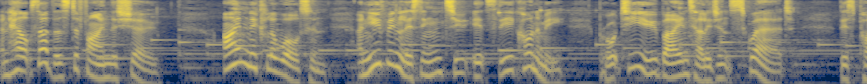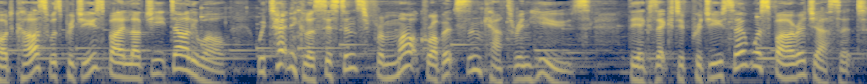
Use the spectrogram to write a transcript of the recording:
and helps others to find the show. I'm Nicola Walton, and you've been listening to It's the Economy, brought to you by Intelligence Squared. This podcast was produced by Lovejeet Dhaliwal, with technical assistance from Mark Roberts and Catherine Hughes. The executive producer was Farah Jassett.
